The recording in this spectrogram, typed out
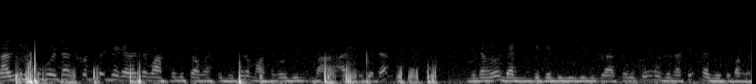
মাছগুলো পুকুরে চাষ করতে দেখা যাচ্ছে পাঁচ থেকে ছ মাসের ভিতরে মাছের ওজন বা আসে যেটা। যেটা হলো দেড় থেকে দুই কেজি প্লাস এরকম ওজন আসে মাছের পোনা।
